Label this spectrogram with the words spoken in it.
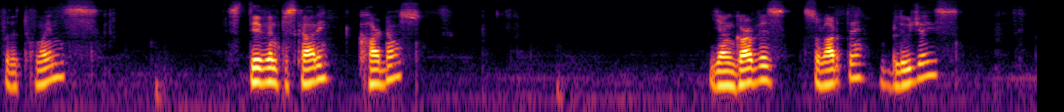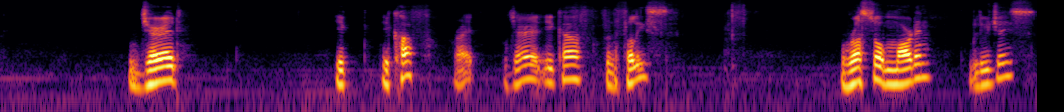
for the Twins. Stephen Piscotty, Cardinals. Yangervis Solarte, Blue Jays. Jared Eickhoff, right? Jared Eickhoff for the Phillies. Russell Martin, Blue Jays.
